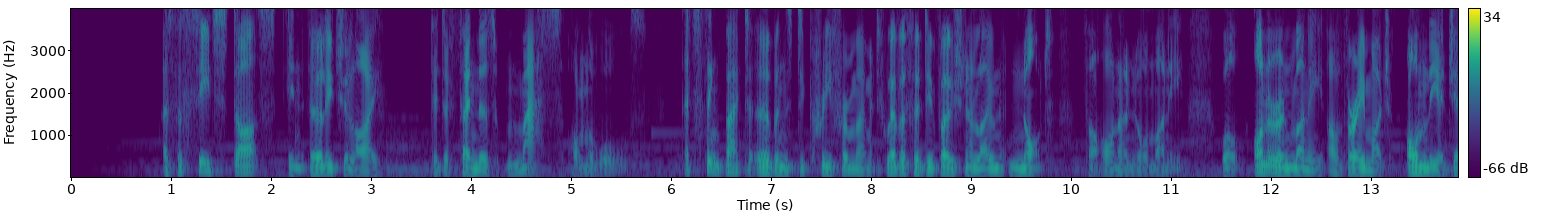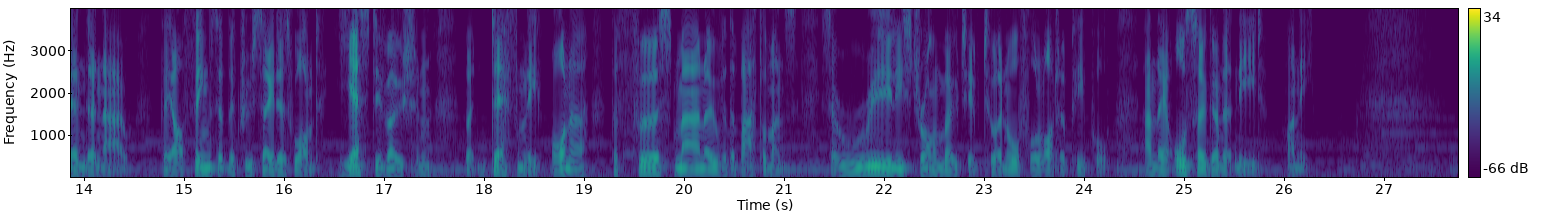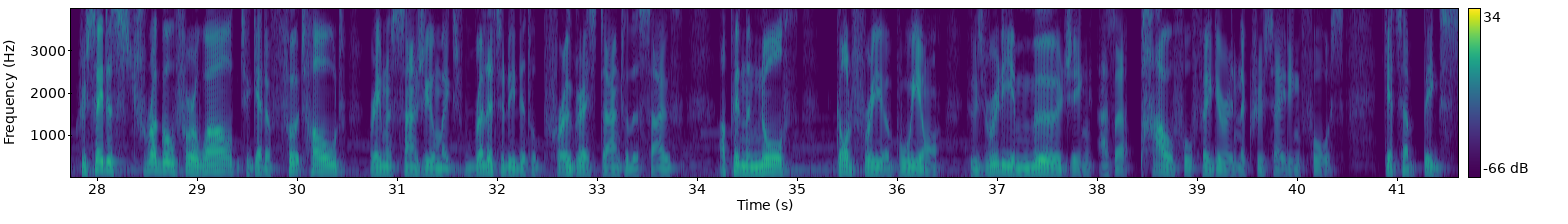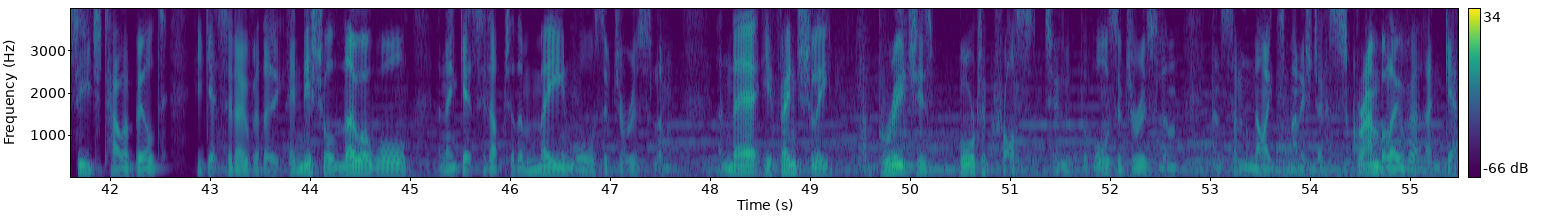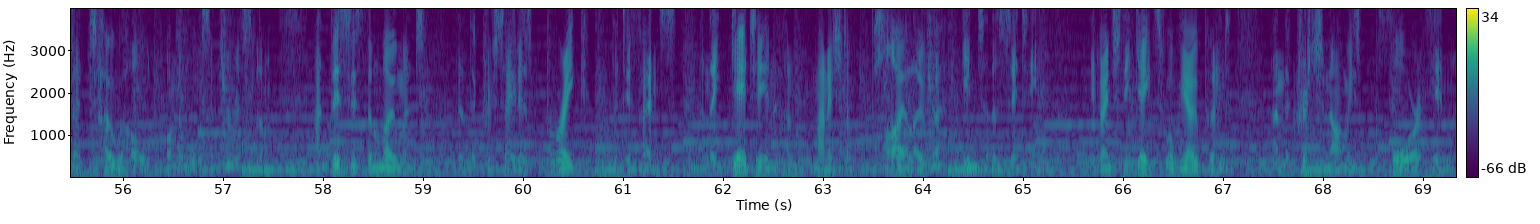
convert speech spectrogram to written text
As the siege starts in early July, the defenders mass on the walls. Let's think back to Urban's decree for a moment whoever for devotion alone, not for honour nor money. Well, honour and money are very much on the agenda now. They are things that the Crusaders want. Yes, devotion, but definitely honour the first man over the battlements. It's a really strong motive to an awful lot of people, and they're also going to need money. Crusaders struggle for a while to get a foothold. Raymond of Saint Gilles makes relatively little progress down to the south. Up in the north, Godfrey of Bouillon, who's really emerging as a powerful figure in the crusading force, gets a big siege tower built. He gets it over the initial lower wall and then gets it up to the main walls of Jerusalem. And there, eventually, a bridge is brought across to the walls of Jerusalem, and some knights manage to scramble over and get a toehold on the walls of Jerusalem. And this is the moment that the Crusaders break the defense and they get in and manage to pile over into the city. Eventually, gates will be opened and the Christian armies pour in.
